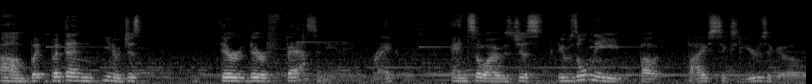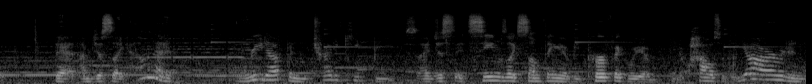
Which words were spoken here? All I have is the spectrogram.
Um, but but then you know, just they're they're fascinating, right? And so I was just it was only about five six years ago that I'm just like I'm gonna read up and try to keep bees. I just it seems like something that would be perfect. We have you know a house with a yard and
